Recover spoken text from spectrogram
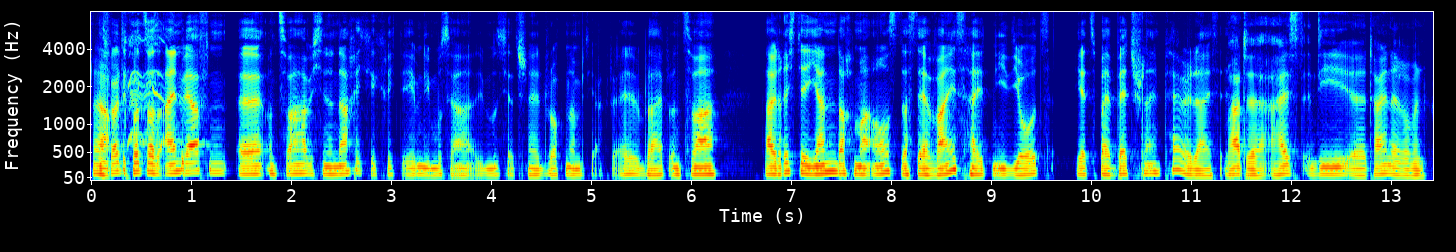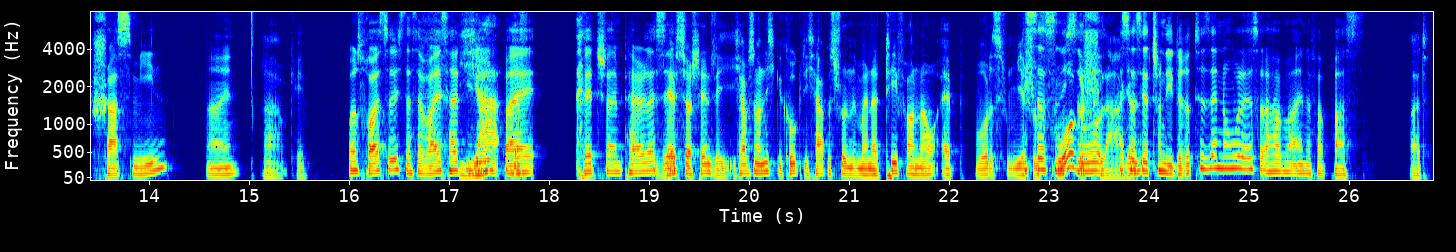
Ja. Ich wollte kurz was einwerfen. Äh, und zwar habe ich eine Nachricht gekriegt eben, die muss ja, die muss ich jetzt schnell droppen, damit die aktuell bleibt. Und zwar, da richte Jan doch mal aus, dass der Weisheiten-Idiot jetzt bei Bachelor in Paradise ist. Warte, heißt die äh, Teilnehmerin Jasmin? Nein. Ah, okay. Und freust du dich, dass der Weisheiten-Idiot Ja, bei Bachelor in Paradise ist? Selbstverständlich. Ich habe es noch nicht geguckt, ich habe es schon in meiner TV Now App, wurde es mir Ist schon nicht so, vorgeschlagen. ist das jetzt schon die dritte Sendung, wo der ist, oder haben wir eine verpasst? Was?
